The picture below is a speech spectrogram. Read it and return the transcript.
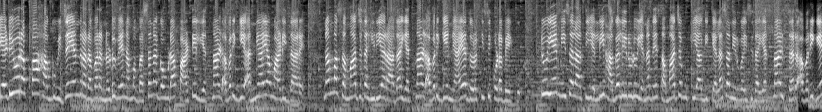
ಯಡಿಯೂರಪ್ಪ ಹಾಗೂ ವಿಜಯೇಂದ್ರರವರ ನಡುವೆ ನಮ್ಮ ಬಸನಗೌಡ ಪಾಟೀಲ್ ಯತ್ನಾಳ್ ಅವರಿಗೆ ಅನ್ಯಾಯ ಮಾಡಿದ್ದಾರೆ. ನಮ್ಮ ಸಮಾಜದ ಹಿರಿಯರಾದ ಯತ್ನಾಳ್ ಅವರಿಗೆ ನ್ಯಾಯ ದೊರಕಿಸಿಕೊಡಬೇಕು. ಟು ಎ ಮೀಸಲಾತಿಯಲ್ಲಿ ಹಗಲಿರುಳು ಎನ್ನದೆ ಸಮಾಜಮುಖಿಯಾಗಿ ಕೆಲಸ ನಿರ್ವಹಿಸಿದ ಯತ್ನಾಳ್ ಸರ್ ಅವರಿಗೆ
